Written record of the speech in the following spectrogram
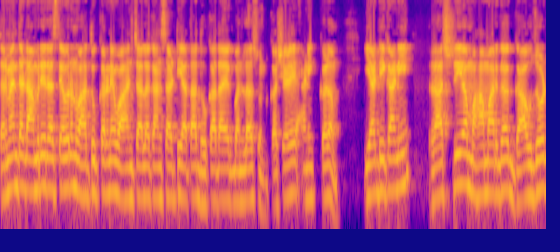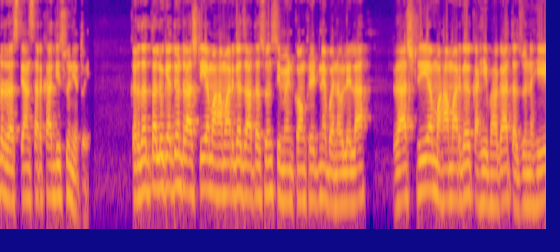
दरम्यान त्या डांबरी रस्त्यावरून वाहतूक करणे वाहन चालकांसाठी आता धोकादायक बनलं असून कशेळे आणि कळंब या ठिकाणी राष्ट्रीय महामार्ग गावजोड रस्त्यांसारखा दिसून येतोय. कर्जत तालुक्यातून राष्ट्रीय महामार्ग जात असून सिमेंट कॉन्क्रीटने बनवलेला राष्ट्रीय महामार्ग काही भागात अजूनही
